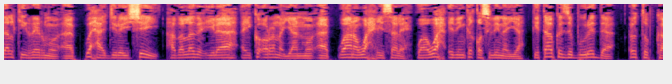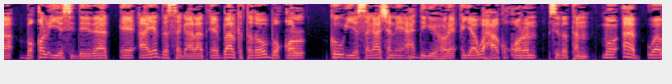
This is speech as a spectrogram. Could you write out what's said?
dalkii reer mo'aab waxaa jiray shay hadallada ilaah ay ka odhanayaan mo'aab waana wax xiise leh waa wax idinka qoslinaya. Kitaabka zabuuradda cutubka boqol iyo siddeedaad ee aayadda sagaalaad ee baalka toddoba boqol kow iyo sagaashan ee ahdigii hore ayaa waxaa ku qoran sida tan. Mo'aab waa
